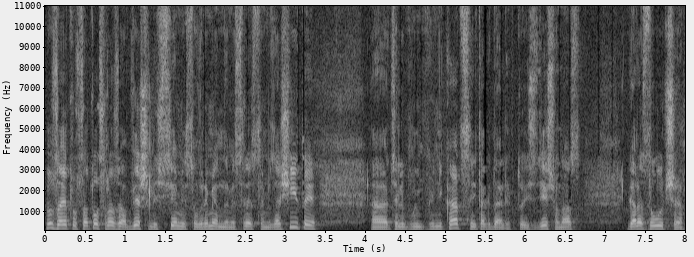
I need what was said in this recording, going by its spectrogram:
но за это зато сразу обвешались всеми современными средствами защиты, телекоммуникации и так далее. То есть здесь у нас гораздо лучше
